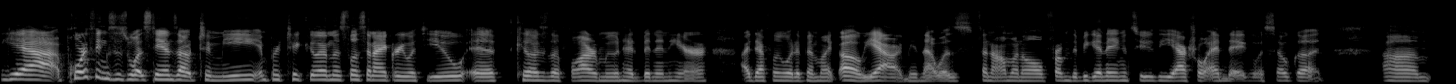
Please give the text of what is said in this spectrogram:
yeah, poor things is what stands out to me in particular in this list and I agree with you if Killers of the Flower Moon had been in here, I definitely would have been like, "Oh yeah, I mean that was phenomenal from the beginning to the actual ending. It was so good." Um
